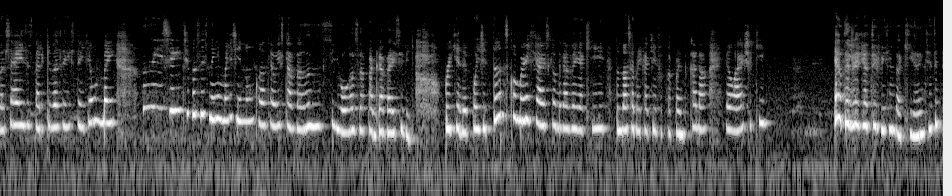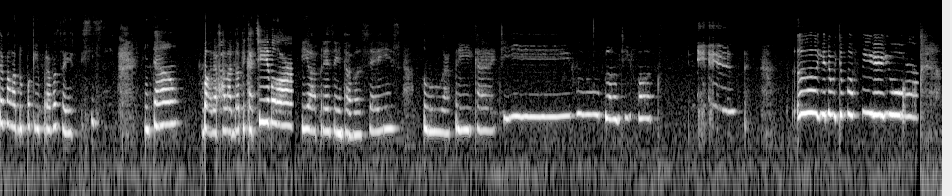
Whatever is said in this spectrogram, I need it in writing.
vocês? Espero que vocês estejam bem. Ai, gente, vocês nem imaginam quanto eu estava ansiosa para gravar esse vídeo. Porque depois de tantos comerciais que eu gravei aqui do nosso aplicativo pôr no canal, eu acho que eu deveria ter vindo aqui antes e ter falado um pouquinho para vocês. Então, bora falar do aplicativo! E eu apresento a vocês o aplicativo Blonde Fox. Ai, ele é muito fofinho!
